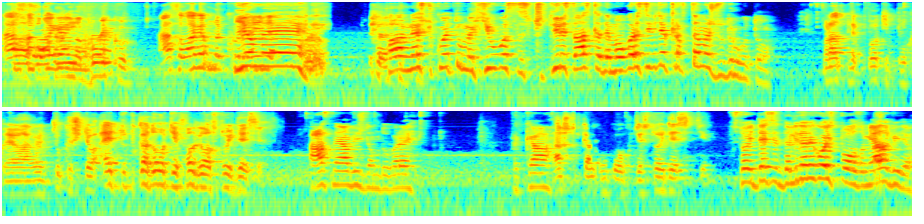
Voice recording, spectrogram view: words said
Аз Аз залагам залагам на Бойко. Аз залагам на Корнелия. Имаме... Това е нещо, което ме хилва с 40, аз къде мога да си видя кръвта между другото. Брат, на какво ти пука? А, Тук ще... Ето тук долу ти е въгъла 110. Аз не я виждам добре. Така. Аз ще казвам колко ти е 110 ти. е. 110, дали да не го използвам? Я да видя.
